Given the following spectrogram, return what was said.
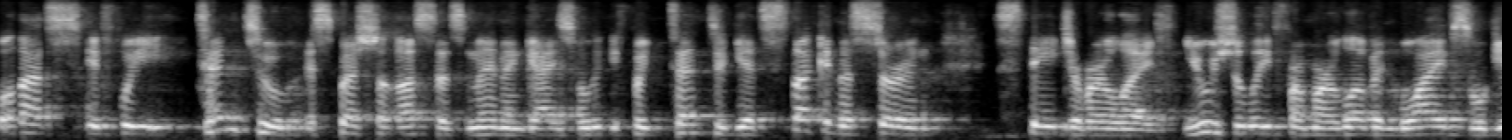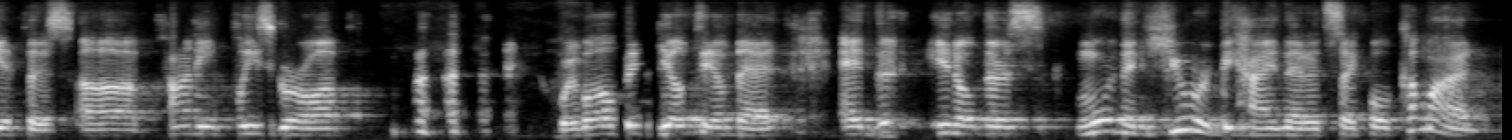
Well, that's if we tend to, especially us as men and guys, if we tend to get stuck in a certain stage of our life, usually from our loving wives, we'll get this, uh, honey, please grow up. We've all been guilty of that. And, you know, there's more than humor behind that. It's like, well, come on,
